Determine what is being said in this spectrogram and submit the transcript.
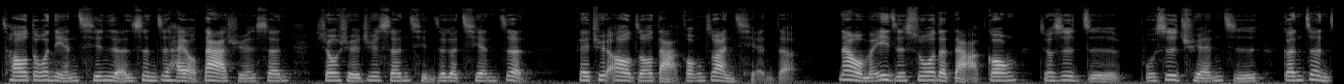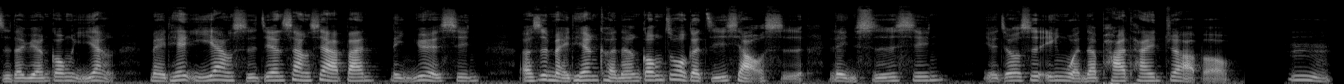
超多年轻人，甚至还有大学生休学去申请这个签证，飞去澳洲打工赚钱的。那我们一直说的打工，就是指。不是全职，跟正职的员工一样，每天一样时间上下班领月薪，而是每天可能工作个几小时领时薪，也就是英文的 part-time job 哦。嗯，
